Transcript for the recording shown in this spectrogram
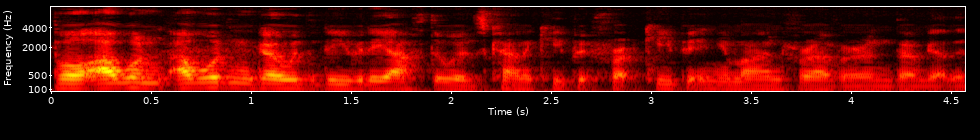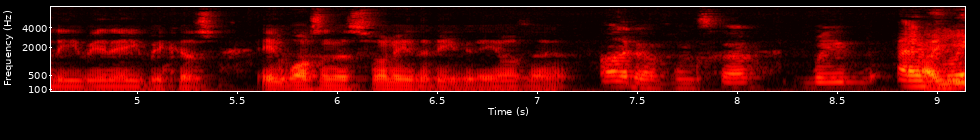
But I wouldn't I wouldn't go with the DVD afterwards. Kind of keep it for, keep it in your mind forever, and don't get the DVD because it wasn't as funny the DVD, was it? I don't think so. We. Every,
